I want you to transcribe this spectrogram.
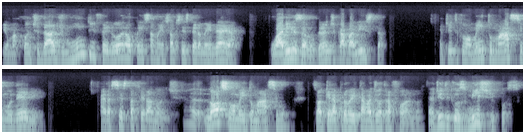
e uma quantidade muito inferior ao pensamento. Só para vocês terem uma ideia, o Arizal, o grande cabalista, é dito que o momento máximo dele era sexta-feira à noite. Nosso momento máximo, só que ele aproveitava de outra forma. É dito que os místicos,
